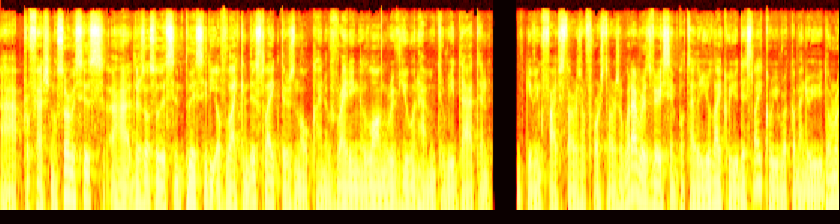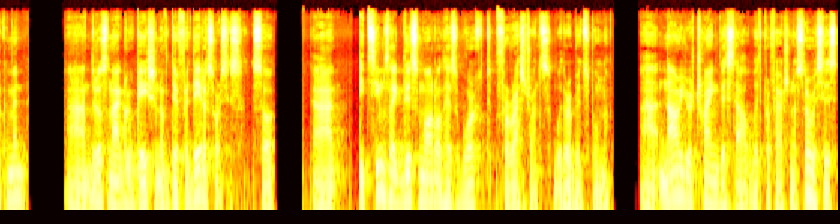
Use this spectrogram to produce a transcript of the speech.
uh, professional services. Uh, there's also the simplicity of like and dislike. There's no kind of writing a long review and having to read that and giving five stars or four stars or whatever. It's very simple. It's either you like or you dislike, or you recommend or you don't recommend. Um, there's also an aggregation of different data sources. So uh, it seems like this model has worked for restaurants with Urbanspoon. Uh, now you're trying this out with professional services.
